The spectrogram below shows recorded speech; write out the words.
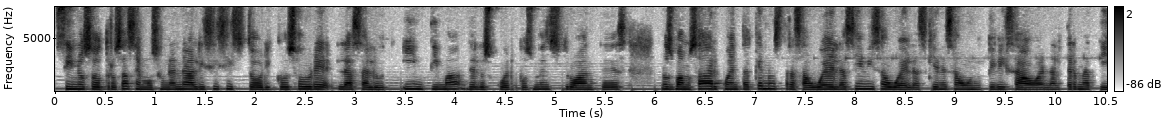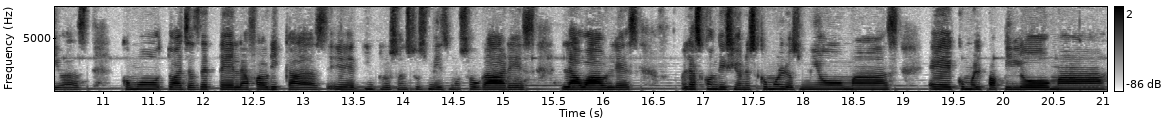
Si nosotros hacemos un análisis histórico sobre la salud íntima de los cuerpos menstruantes, nos vamos a dar cuenta que nuestras abuelas y bisabuelas, quienes aún utilizaban alternativas como toallas de tela fabricadas eh, incluso en sus mismos hogares, lavables, las condiciones como los miomas, eh, como el papiloma,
